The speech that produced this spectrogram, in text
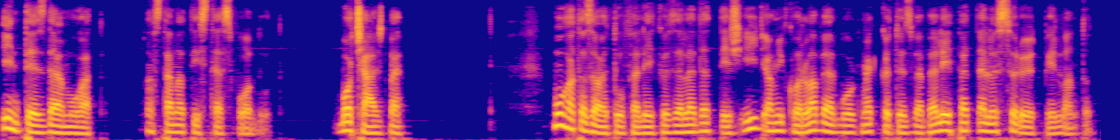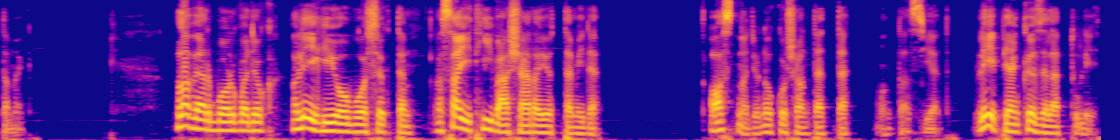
Intézd el, Muhat. Aztán a tiszthez fordult. Bocsásd be! Muhat az ajtó felé közeledett, és így, amikor Laverborg megkötözve belépett, először őt pillantotta meg. Laverborg vagyok, a légióból szöktem, a Szait hívására jöttem ide. Azt nagyon okosan tette, mondta a Szied. Lépjen közelebb tulét.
